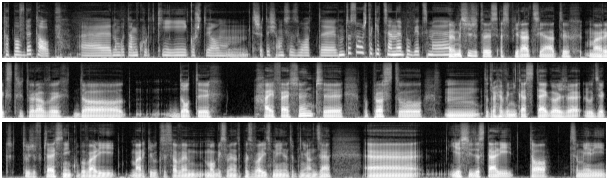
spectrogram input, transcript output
top of the top. E, no bo tam kurtki kosztują 3000 zł. No to są już takie ceny, powiedzmy. Ale myślisz, że to jest aspiracja tych marek streetwearowych do, do tych high fashion, czy po prostu mm, to trochę wynika z tego, że ludzie, którzy wcześniej kupowali marki luksusowe, mogli sobie na to pozwolić, mieli na to pieniądze. E, jeśli dostali to, co mieli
